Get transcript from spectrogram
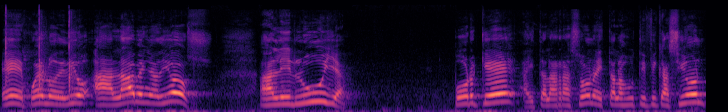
Eh, pueblo de Dios, alaben a Dios. Aleluya. Porque, ahí está la razón, ahí está la justificación,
